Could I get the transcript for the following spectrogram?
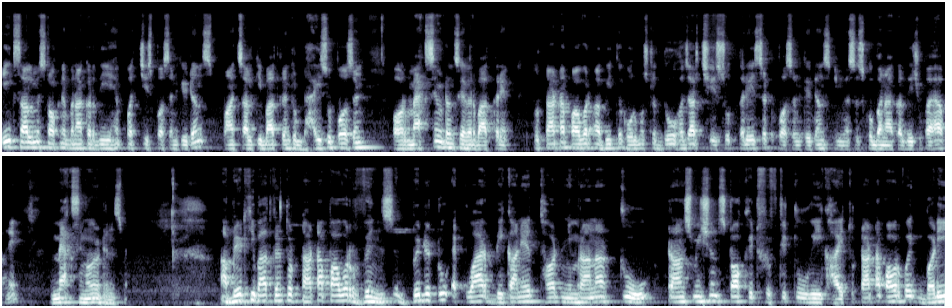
एक साल में स्टॉक ने बनाकर दिए हैं 25 परसेंट की रिटर्न्स पाँच साल की बात करें तो 250 परसेंट और मैक्सिमम रिटर्न की अगर बात करें तो टाटा पावर अभी तक ऑलमोस्ट दो हज़ार छह सौ तिरसठ परसेंट रिटर्न इन्वेस्टर्स को बनाकर दे चुका है अपने मैक्सिमम रिटर्न्स में। अपडेट की बात करें तो Tata Power wins bid to acquire Bikaner third Neemrana two transmission stock hit 52 week high तो टाटा पावर को एक बड़ी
